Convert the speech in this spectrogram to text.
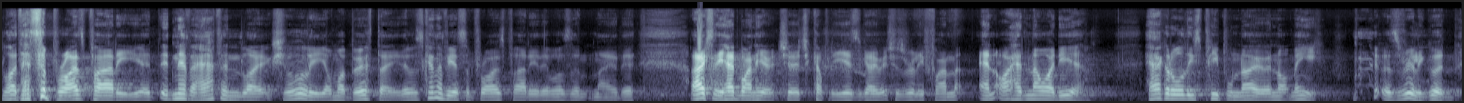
like that surprise party. It, it never happened, like, surely on my birthday. There was going to be a surprise party. There wasn't. No, there. I actually had one here at church a couple of years ago, which was really fun. And I had no idea. How could all these people know and not me? it was really good.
